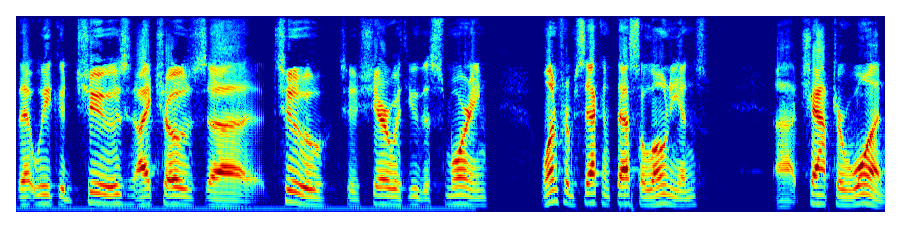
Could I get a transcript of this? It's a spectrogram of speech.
that we could choose. I chose uh, two to share with you this morning. One from Second Thessalonians, uh, chapter 1.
